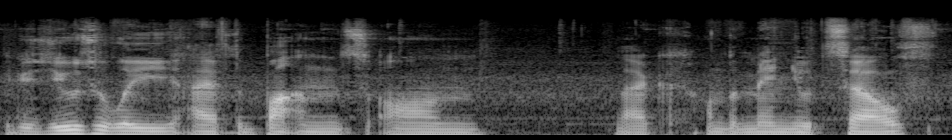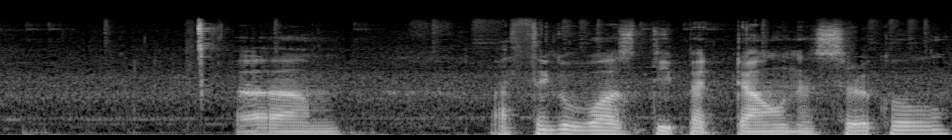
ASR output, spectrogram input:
Because usually I have the buttons on like on the menu itself. Um, I think it was d-pad down and circle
